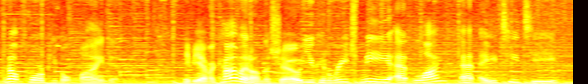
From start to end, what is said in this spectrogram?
and helps more people find it. If you have a comment on the show, you can reach me at life at att.com.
